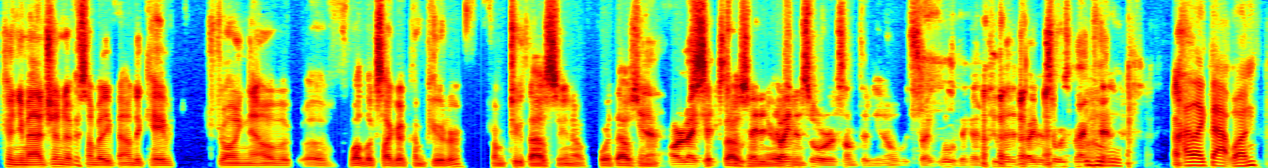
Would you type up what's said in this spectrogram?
can you imagine if somebody found a cave drawing now of, a, of what looks like a computer from two thousand, you know, four thousand? Yeah, or like a two-headed years. dinosaur or something. You know, it's like whoa, they had two-headed dinosaurs back then. Ooh, I like that one.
